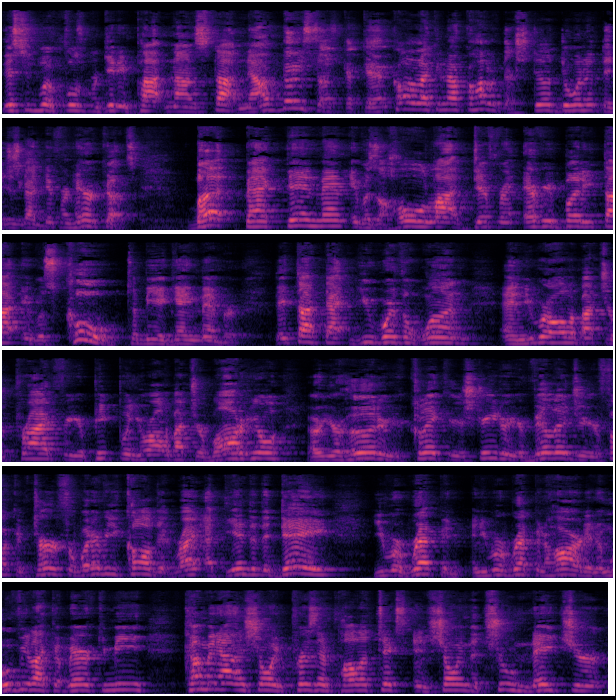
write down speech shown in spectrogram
This is when fools were getting popped nonstop. Nowadays, I can't call it like an alcoholic. They're still doing it. They just got different haircuts. But back then, man, it was a whole lot different. Everybody thought it was cool to be a gang member. They thought that you were the one and you were all about your pride for your people. You were all about your barrio or your hood or your clique or your street or your village or your fucking turf or whatever you called it, right? At the end of the day, you were repping and you were repping hard. In a movie like American Me, coming out and showing prison politics and showing the true nature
